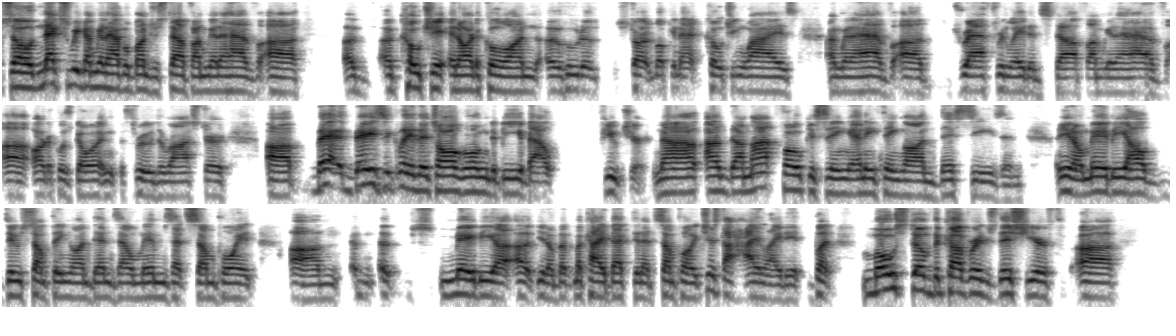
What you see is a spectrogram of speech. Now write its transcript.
so next week I'm going to have a bunch of stuff. I'm going to have uh, a, a coach an article on uh, who to start looking at coaching wise. I'm going to have uh, draft related stuff. I'm going to have uh, articles going through the roster. Uh, basically, it's all going to be about future. Now, I'm, not focusing anything on this season. You know, maybe I'll do something on Denzel Mims at some point. Um, maybe, uh, uh, you know, but Mekhi Becton at some point just to highlight it. But most of the coverage this year, uh,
